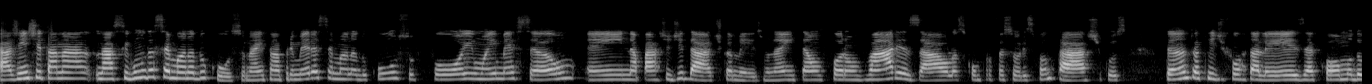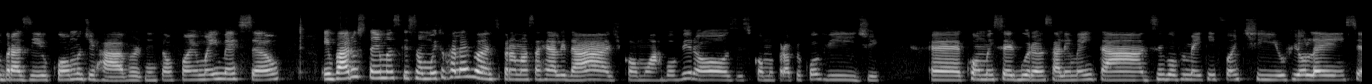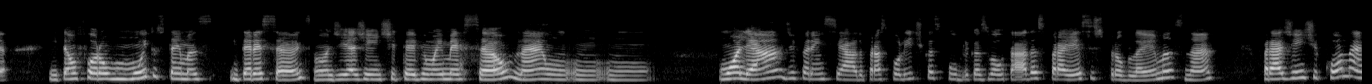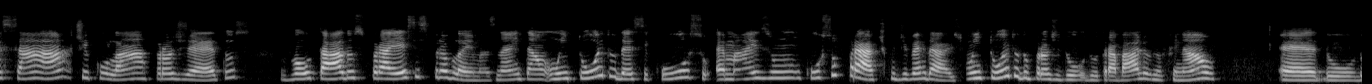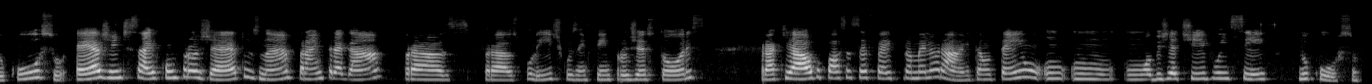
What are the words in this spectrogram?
A gente está na, na, segunda semana do curso, né? Então, a primeira semana do curso foi uma imersão em, na parte didática mesmo, né? Então, foram várias aulas com professores fantásticos, tanto aqui de Fortaleza, como do Brasil, como de Harvard. Então, foi uma imersão em vários temas que são muito relevantes para a nossa realidade, como arboviroses, como o próprio Covid, é, como insegurança alimentar, desenvolvimento infantil, violência. Então, foram muitos temas interessantes, onde a gente teve uma imersão, né, um, um, um olhar diferenciado para as políticas públicas voltadas para esses problemas, né, para a gente começar a articular projetos voltados para esses problemas, né? Então, o intuito desse curso é mais um curso prático de verdade. O intuito do, do, do trabalho no final é, do, do curso é a gente sair com projetos, né, para entregar para os políticos, enfim, para os gestores, para que algo possa ser feito para melhorar. Então, tem um, um, um objetivo em si no curso.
